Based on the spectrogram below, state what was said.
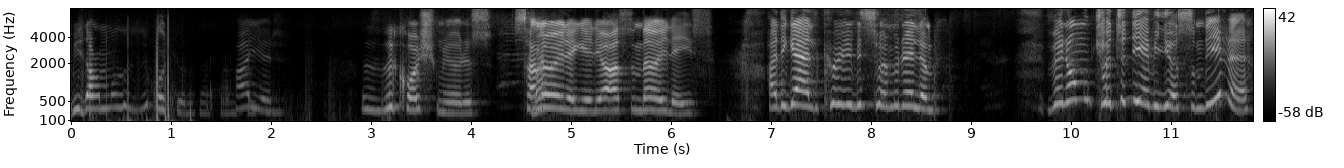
Biz amma hızlı koşuyoruz zaten. Hayır. Hızlı koşmuyoruz. Sana Ben- öyle geliyor. Aslında öyleyiz. Hadi gel köyü bir sömürelim. Venom'u kötü diye biliyorsun değil mi?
